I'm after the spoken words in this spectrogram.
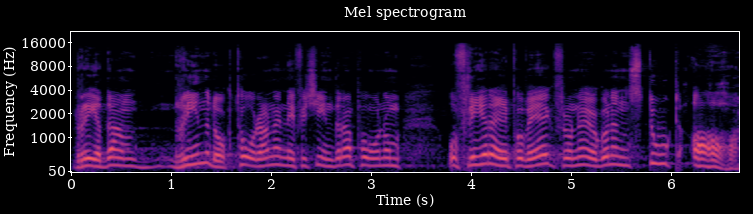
Redan rinner dock tårarna ner för kinderna på honom och flera är på väg från ögonen. Stort A.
